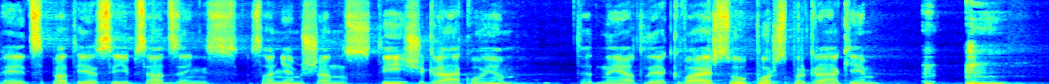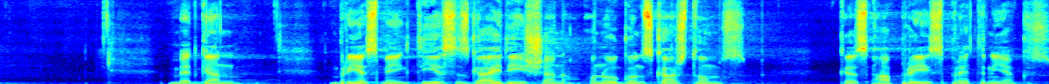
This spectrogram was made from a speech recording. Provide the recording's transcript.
pēc patiesības atziņas saņemšanas tīši grēkojam, tad neatliek vairs upuris par grēkiem, bet gan briesmīga tiesas gaidīšana un uguns karstums, kas aprīs pretiniekus,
